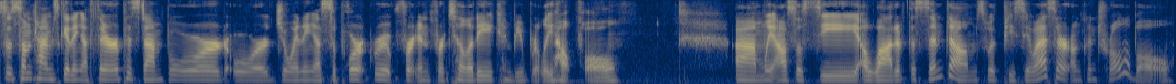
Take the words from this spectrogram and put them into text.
So sometimes getting a therapist on board or joining a support group for infertility can be really helpful. Um, we also see a lot of the symptoms with PCOS are uncontrollable,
